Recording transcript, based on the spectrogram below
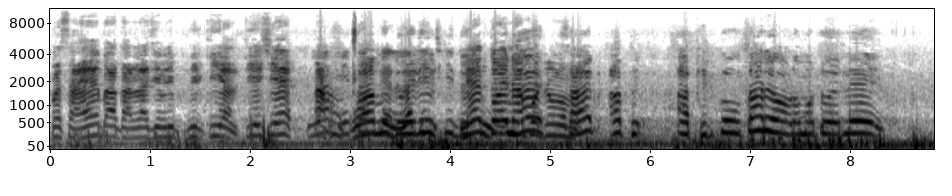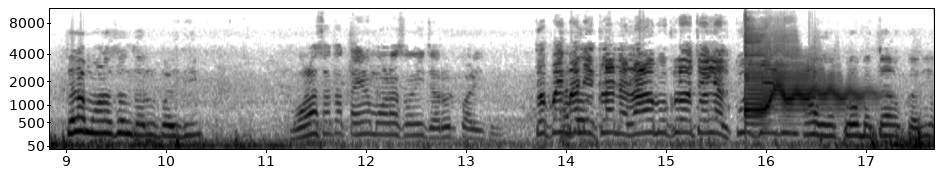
પણ સાહેબ આ ગાલા જેવી ફિરકી હાલતી છે સાહેબ આ ફિરકો ઉતાર્યો આવડો મોટો એટલે પેલા માણસોને જરૂર પડી હતી. માણસો તો ત્રણ માણસોની જરૂર પડી હતી. તો ભાઈ મને એકલા નલાવા મોકલો છો યાર તું. આ એકલો બચાવ કરી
